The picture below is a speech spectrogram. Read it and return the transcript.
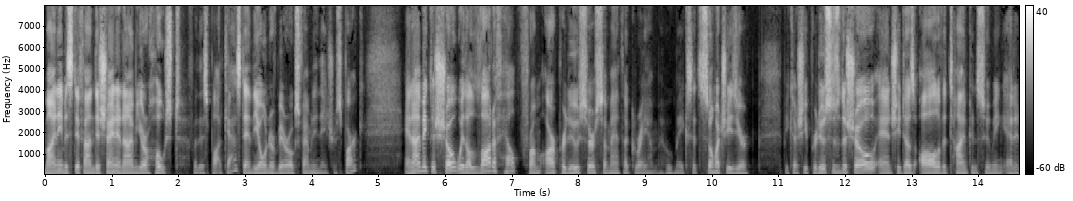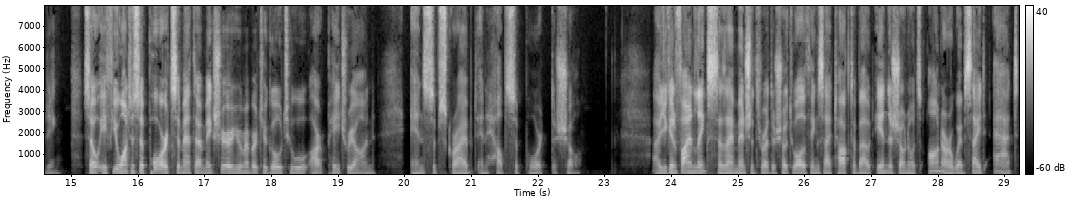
My name is Stéphane Deschênes, and I'm your host for this podcast and the owner of Bare Oaks Family Nature Park. And I make the show with a lot of help from our producer, Samantha Graham, who makes it so much easier because she produces the show and she does all of the time consuming editing. So if you want to support Samantha, make sure you remember to go to our Patreon and subscribe and help support the show. Uh, you can find links, as I mentioned throughout the show, to all the things I talked about in the show notes on our website at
